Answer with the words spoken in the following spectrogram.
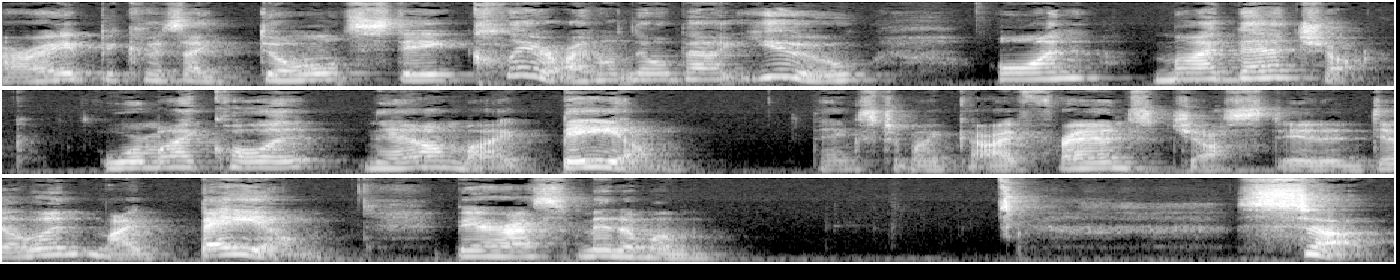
All right. Because I don't stay clear. I don't know about you on my benchmark, or my call it now my BAM. Thanks to my guy friends, Justin and Dylan, my BAM, bare ass minimum. So,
